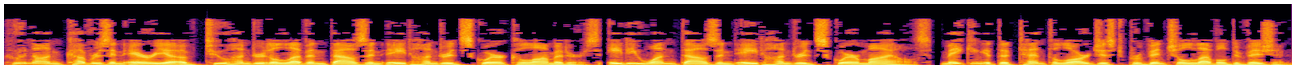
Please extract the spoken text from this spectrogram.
Hunan covers an area of 211,800 square kilometers, 81,800 square miles, making it the 10th largest provincial level division.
